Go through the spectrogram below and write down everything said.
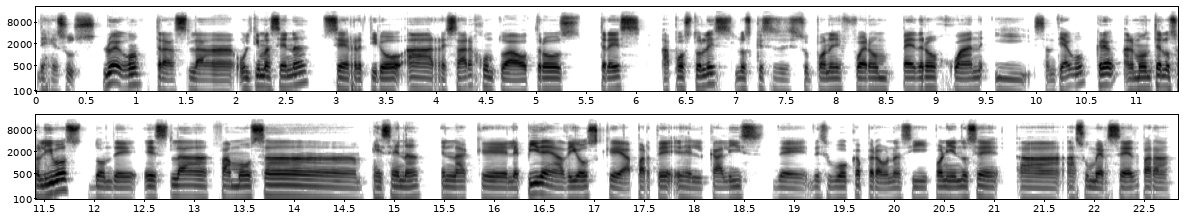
de Jesús. Luego, tras la última cena, se retiró a rezar junto a otros tres apóstoles, los que se supone fueron Pedro, Juan y Santiago, creo, al Monte de los Olivos, donde es la famosa escena en la que le pide a Dios que aparte el cáliz de, su boca, pero aún así poniéndose a, a su merced para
